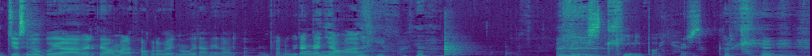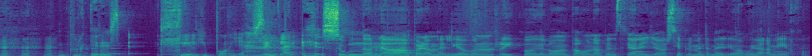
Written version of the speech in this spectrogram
yo si me pudiera haber quedado embarazado, creo que me hubiera quedado ya. En plan, hubiera engañado a alguien. Eres gilipollas. Porque... Porque eres gilipollas. En plan, eres subnormal. No, pero me lío con un rico y luego me pago una pensión y yo simplemente me dedico a cuidar a mi hijo.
